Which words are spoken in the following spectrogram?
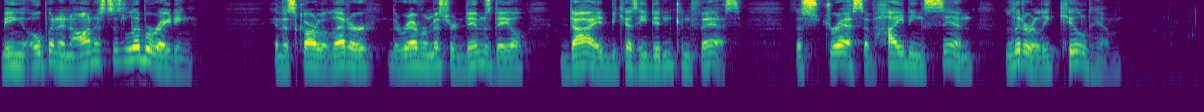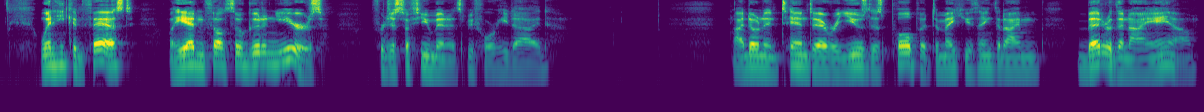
Being open and honest is liberating. In the Scarlet Letter, the Reverend Mr. Dimmesdale died because he didn't confess. The stress of hiding sin literally killed him. When he confessed, well, he hadn't felt so good in years for just a few minutes before he died. I don't intend to ever use this pulpit to make you think that I'm better than I am.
